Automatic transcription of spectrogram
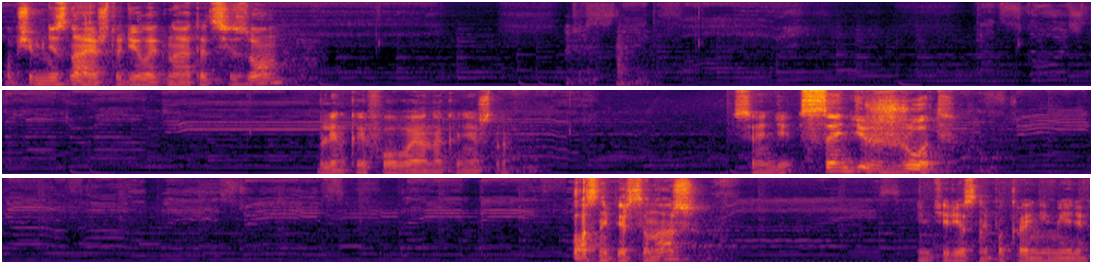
В общем, не знаю, что делать на этот сезон. Блин, кайфовая она, конечно. Сэнди... Сэнди жжет. Классный персонаж. Интересный, по крайней мере.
